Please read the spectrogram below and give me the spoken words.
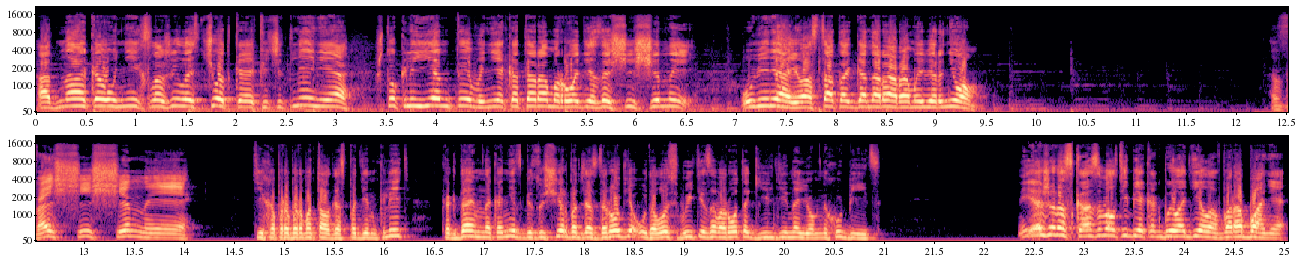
«Однако у них сложилось четкое впечатление, что клиенты в некотором роде защищены. Уверяю, остаток гонорара мы вернем». «Защищены», – тихо пробормотал господин Клеть, когда им, наконец, без ущерба для здоровья удалось выйти за ворота гильдии наемных убийц. «Я же рассказывал тебе, как было дело в барабане»,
